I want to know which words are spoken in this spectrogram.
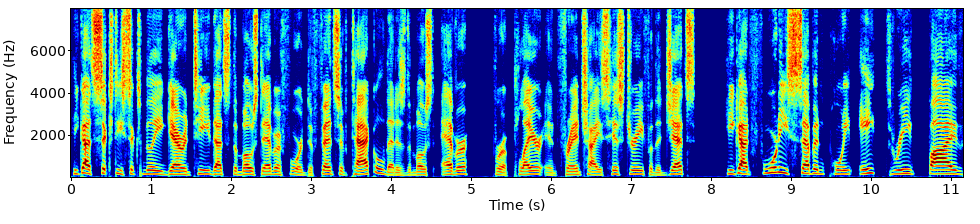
He got 66 million guaranteed. That's the most ever for a defensive tackle. That is the most ever for a player in franchise history for the Jets. He got 47.835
